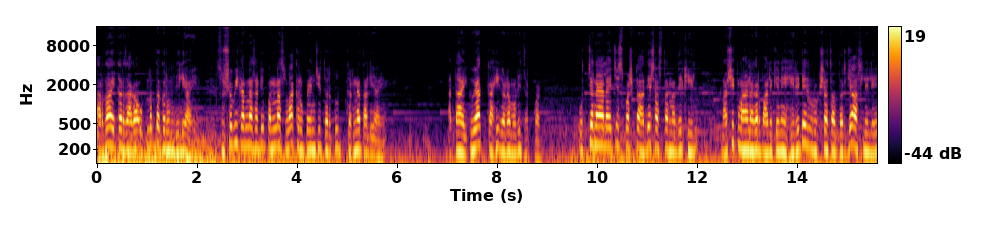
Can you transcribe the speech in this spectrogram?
अर्धा एकर जागा उपलब्ध करून दिली आहे. सुशोभीकरणासाठी पन्नास लाख रुपयांची तरतूद करण्यात आली आहे. आता ऐकूयात काही घडामोडी झटपट. उच्च न्यायालयाचे स्पष्ट आदेश असताना देखील नाशिक महानगरपालिकेने हेरिटेज वृक्षाचा दर्जा असलेले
